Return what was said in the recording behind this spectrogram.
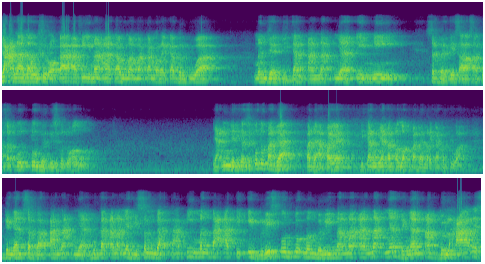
ja'ala lahu syuraka fima atahuma maka mereka berdua menjadikan anaknya ini sebagai salah satu sekutu bagi sekutu Allah yakni menjadikan sekutu pada pada apa yang dikaruniakan Allah kepada mereka berdua. Dengan sebab anaknya bukan anaknya disembah tapi mentaati iblis untuk memberi nama anaknya dengan Abdul Haris.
